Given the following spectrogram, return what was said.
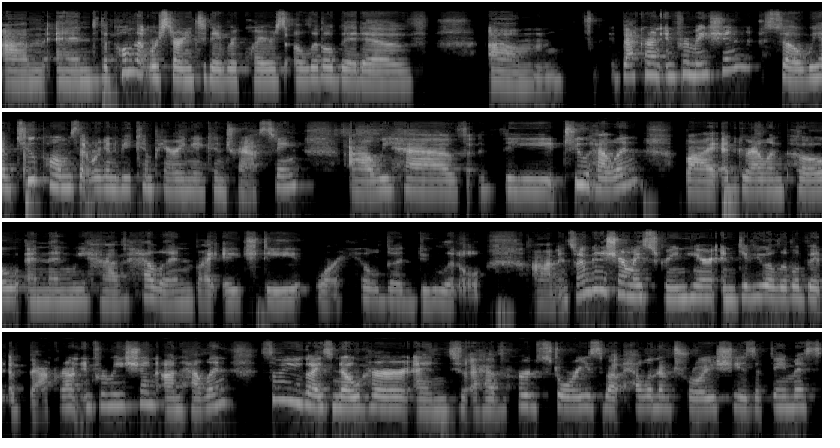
Um, and the poem that we're starting today requires a little bit of um, background information. So we have two poems that we're going to be comparing and contrasting. Uh, we have the To Helen by Edgar Allan Poe, and then we have Helen by H.D. or Hilda Doolittle. Um, and so I'm going to share my screen here and give you a little bit of background information on Helen. Some of you guys know her and have heard stories about Helen of Troy. She is a famous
